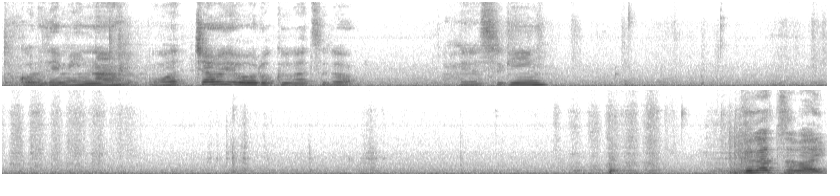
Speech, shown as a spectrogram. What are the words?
ところでみんな終わっちゃうよ6月が。早すぎん。9月はいっ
